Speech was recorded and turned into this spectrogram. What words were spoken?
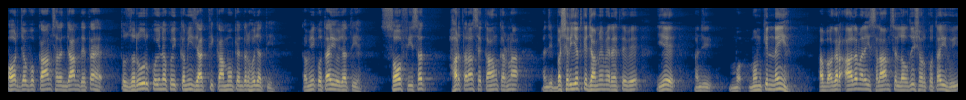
اور جب وہ کام سر انجام دیتا ہے تو ضرور کوئی نہ کوئی کمی زیادتی کاموں کے اندر ہو جاتی ہے۔ کمی کوتاہی ہو جاتی ہے۔ سو فیصد ہر طرح سے کام کرنا ہاں جی بشریت کے جامع میں رہتے ہوئے یہ ہاں جی ممکن نہیں ہے۔ اب اگر عالم علیہ السلام سے لغزش اور کوتاہی ہوئی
